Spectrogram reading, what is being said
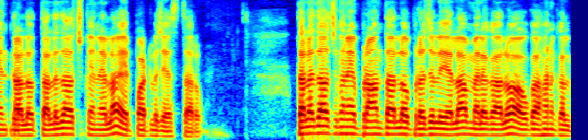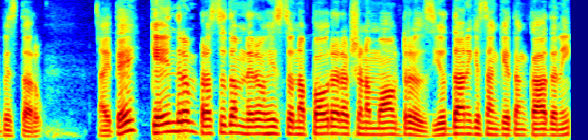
కేంద్రాల్లో తలదాచుకునేలా ఏర్పాట్లు చేస్తారు. తలదాచుకునే ప్రాంతాల్లో ప్రజలు ఎలా మెలగాలో అవగాహన కల్పిస్తారు. అయితే కేంద్రం ప్రస్తుతం నిర్వహిస్తున్న పౌర రక్షణ మాక్ డ్రిల్స్ యుద్ధానికి సంకేతం కాదని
